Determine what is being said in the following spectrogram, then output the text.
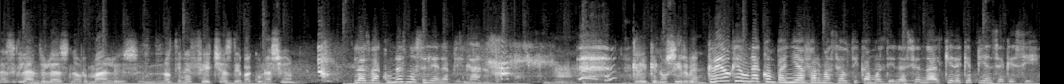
las glándulas normales, no tiene fechas de vacunación. Las vacunas no se le han aplicado. ¿Cree que no sirven? Creo que una compañía farmacéutica multinacional quiere que piense que sí,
